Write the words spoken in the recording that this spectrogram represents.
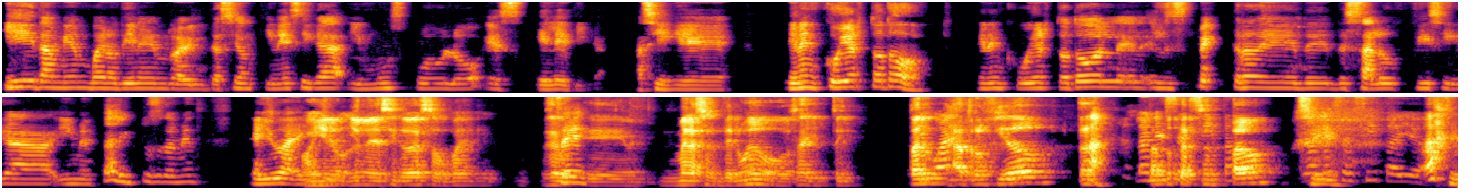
Y también, bueno, tienen rehabilitación kinésica y músculo esquelética. Así que tienen cubierto todo. Tienen cubierto todo el, el- el espectro de, de- de salud física y mental, incluso también te ayuda a Oye, yo, yo necesito eso, pues. O sea, Sí. eh, me la de nuevo, o sea, yo estoy tan Igual. atrofiado, tan, Lo tanto estar necesito. sentado. Lo Sí. necesito yo. Sí.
